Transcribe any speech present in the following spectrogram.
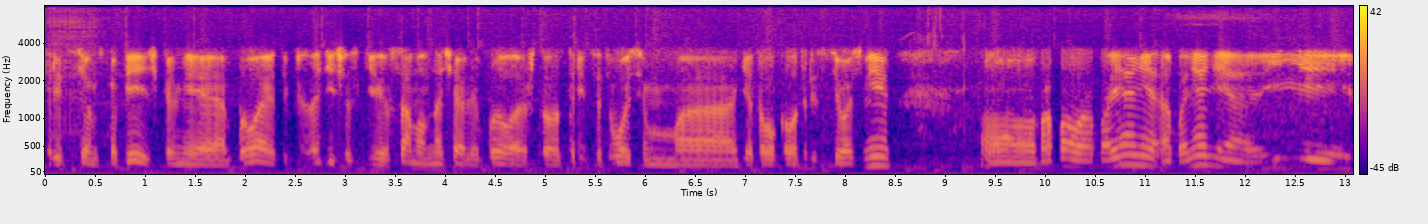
37 э, с копеечками. Бывает эпизодически, в самом начале было, что 38, э, где-то около 38. Э, пропало обаяние, обоняние и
